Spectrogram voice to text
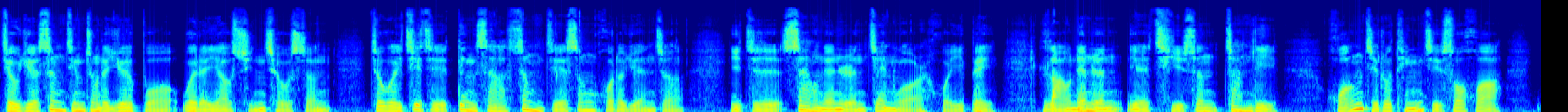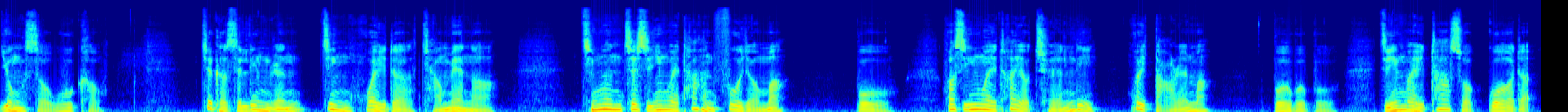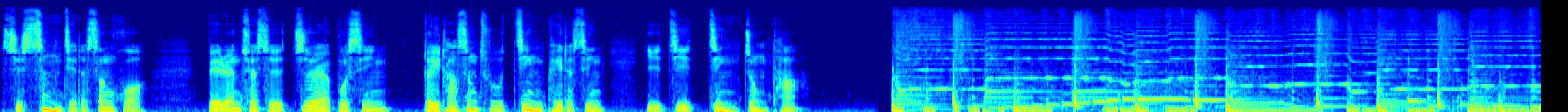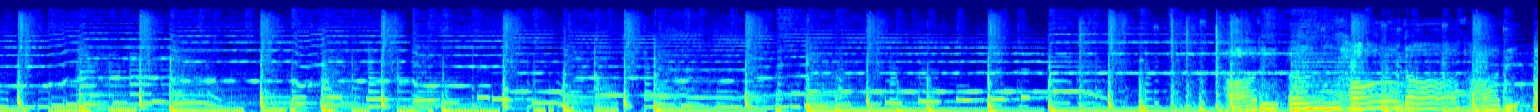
旧约圣经中的约伯，为了要寻求神，就为自己定下了圣洁生活的原则。以致少年人见我而回背，老年人也起身站立，皇子都停止说话，用手捂口。这可是令人敬畏的场面呢。请问这是因为他很富有吗？不，或是因为他有权利会打人吗？不不不，只因为他所过的是圣洁的生活，别人却是知而不行，对他生出敬佩的心，以及敬重他。他的恩好大，他的爱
